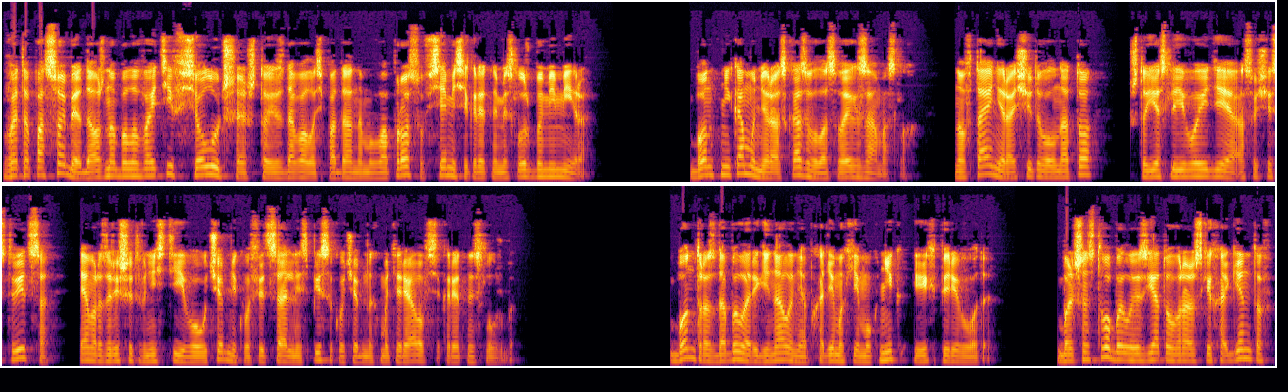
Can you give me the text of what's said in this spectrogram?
В это пособие должно было войти все лучшее, что издавалось по данному вопросу всеми секретными службами мира. Бонд никому не рассказывал о своих замыслах, но втайне рассчитывал на то, что если его идея осуществится, М разрешит внести его учебник в официальный список учебных материалов секретной службы. Бонд раздобыл оригиналы необходимых ему книг и их переводы. Большинство было изъято у вражеских агентов,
